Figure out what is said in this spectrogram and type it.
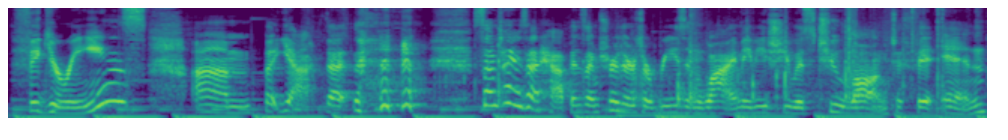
figurines. Um, but yeah, that sometimes that happens. I'm sure there's a reason why. Maybe she was too long to fit in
